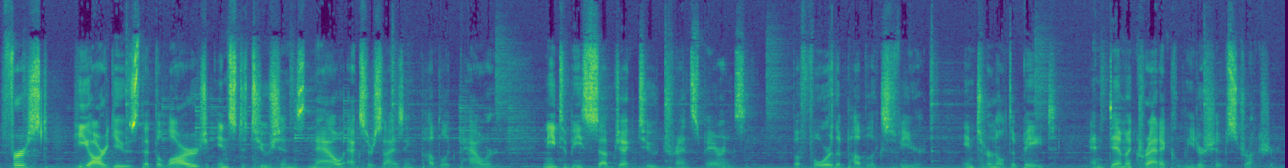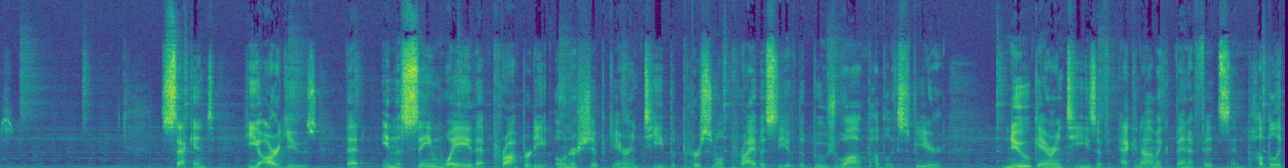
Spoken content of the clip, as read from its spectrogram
First, he argues that the large institutions now exercising public power need to be subject to transparency before the public sphere, internal debate, and democratic leadership structures. Second, he argues that in the same way that property ownership guaranteed the personal privacy of the bourgeois public sphere, new guarantees of economic benefits and public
